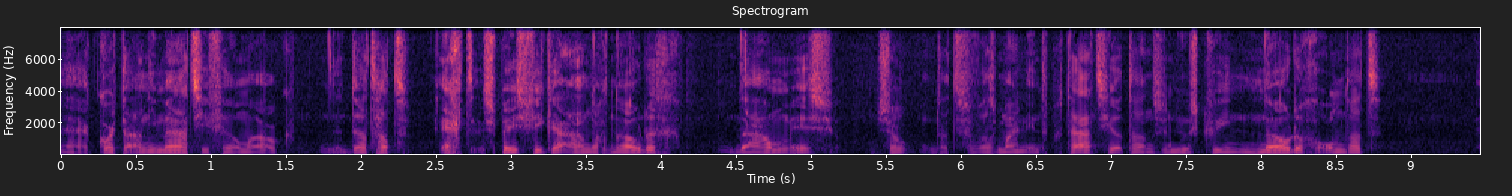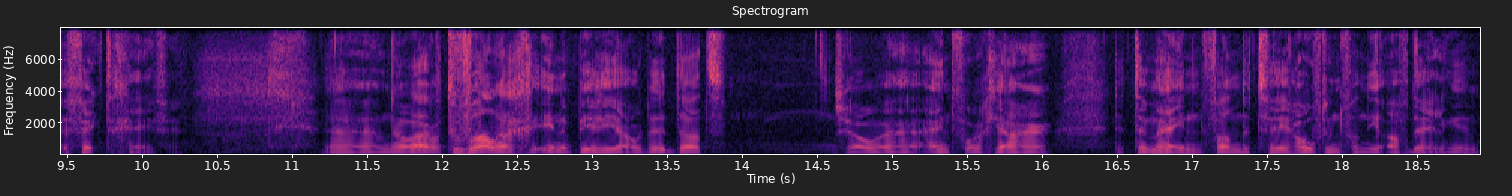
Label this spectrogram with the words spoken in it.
uh, korte animatiefilmen ook. Dat had echt specifieke aandacht nodig. Daarom is, zo, dat was mijn interpretatie althans, een newscreen nodig om dat effect te geven. Uh, nou waren we toevallig in een periode dat zo eind vorig jaar de termijn van de twee hoofden van die afdelingen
